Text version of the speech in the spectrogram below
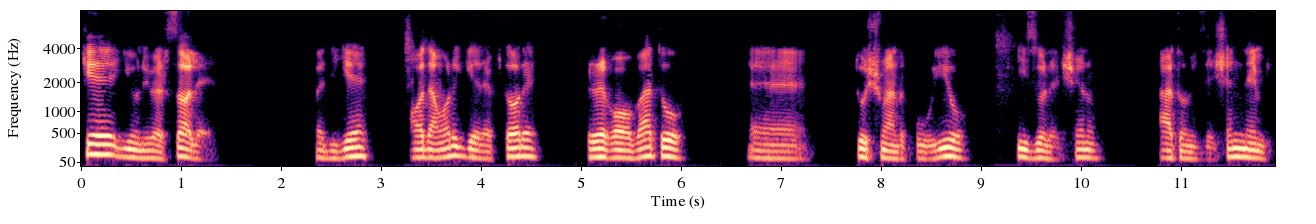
که یونیورساله و دیگه آدم ها رو گرفتار رقابت و دشمن خویی و isolation و atomization نمی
